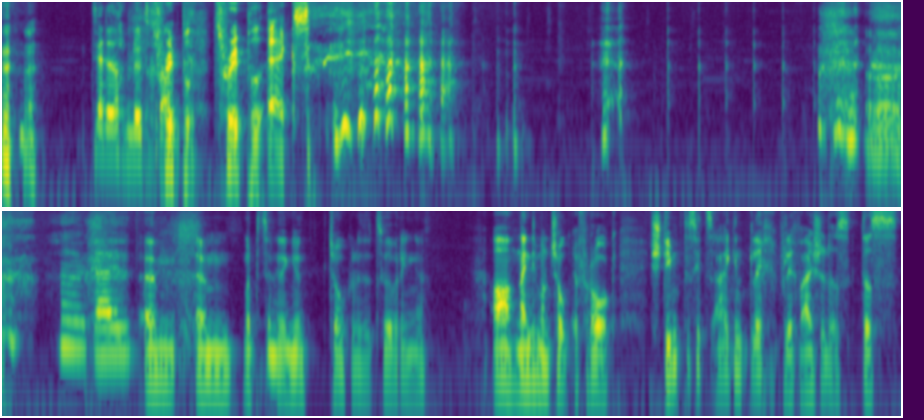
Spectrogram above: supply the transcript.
die werden doch nicht krank. Triple, Triple X. Ah, geil. ähm, ähm, warte, jetzt soll ich irgendeinen Joke dazu bringen. Ah, nein, nicht mal ein Joke, eine Frage. Stimmt das jetzt eigentlich, vielleicht weißt du das, dass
